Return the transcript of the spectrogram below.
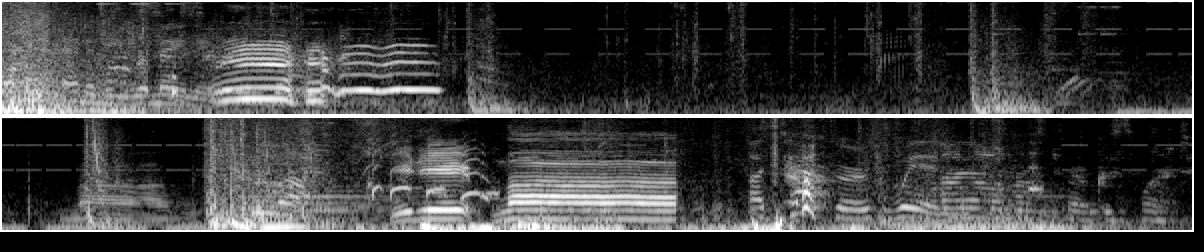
One enemy remaining. Nah. GG. Nah. Attackers win. I almost broke a sweat.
